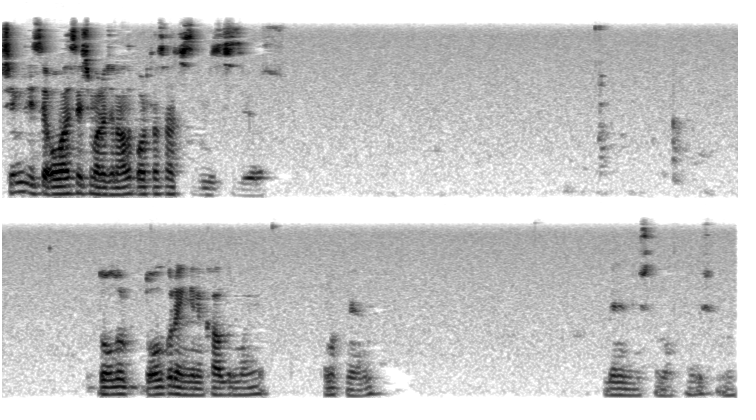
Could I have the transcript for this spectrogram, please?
Şimdi ise oval seçim aracını alıp orta saha çizgimizi çiziyoruz. Dolur, dolgu rengini kaldırmayı unutmayalım. Benim işlem altına düşmüyor.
